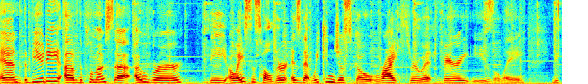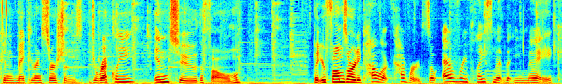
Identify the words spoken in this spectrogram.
And the beauty of the Plumosa over the Oasis holder is that we can just go right through it very easily. You can make your insertions directly into the foam, but your foam's already color covered, so every placement that you make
